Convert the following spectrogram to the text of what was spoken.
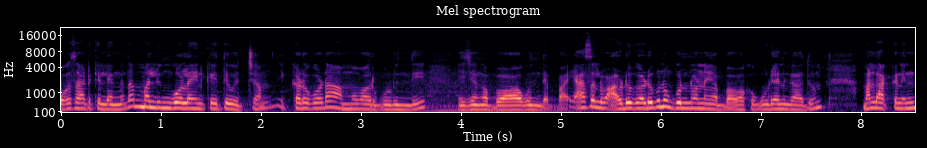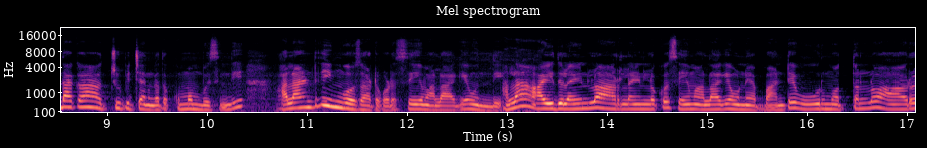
ఒకసారికి వెళ్ళాం కదా మళ్ళీ ఇంకో లైన్కి అయితే వచ్చాం. ఇక్కడ కూడా అమ్మవారి గుడి ఉంది. నిజంగా బాగుంది అబ్బా. అసలు అడుగడుగున గుళ్ళు ఉన్నాయి అబ్బా ఒక గుడి అని కాదు. మళ్ళీ అక్కడ ఇందాక చూపించాను కదా కుంభం పోసింది. అలాంటిది ఇంకోసాట కూడా సేమ్ అలాగే ఉంది. అలా ఐదు లైన్లో ఆరు లైన్ లైన్లకు సేమ్ అలాగే ఉన్నాయి. అబ్బా అంటే ఊరు మొత్తంలో ఆరో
